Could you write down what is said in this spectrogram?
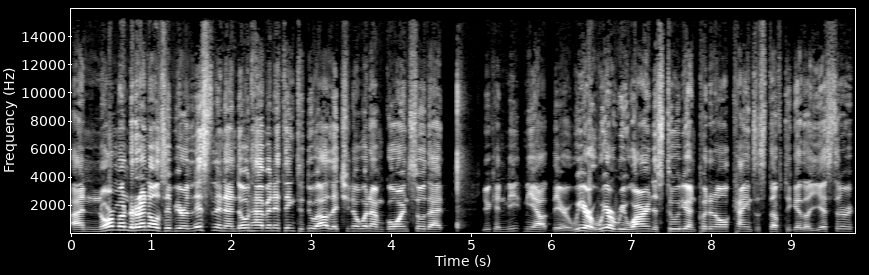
And Norman Reynolds, if you're listening and don't have anything to do, I'll let you know when I'm going so that you can meet me out there. We are we are rewiring the studio and putting all kinds of stuff together. Yesterday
